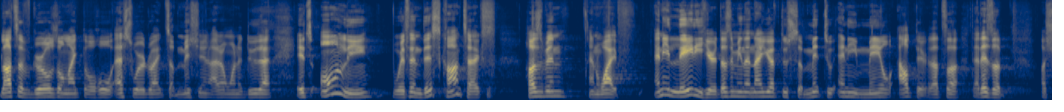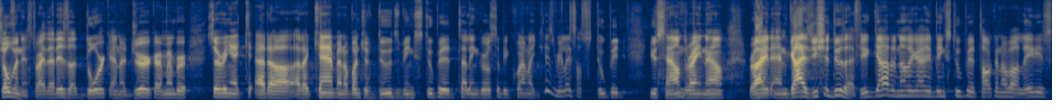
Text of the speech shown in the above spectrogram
lots of girls don't like the whole S word, right? Submission. I don't want to do that. It's only within this context, husband, and wife. Any lady here, it doesn't mean that now you have to submit to any male out there. That's a, that is a, a chauvinist, right? That is a dork and a jerk. I remember serving at, at, a, at a camp and a bunch of dudes being stupid, telling girls to be quiet. I'm like, you guys realize how stupid you sound right now, right? And guys, you should do that. If you got another guy being stupid, talking about ladies,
